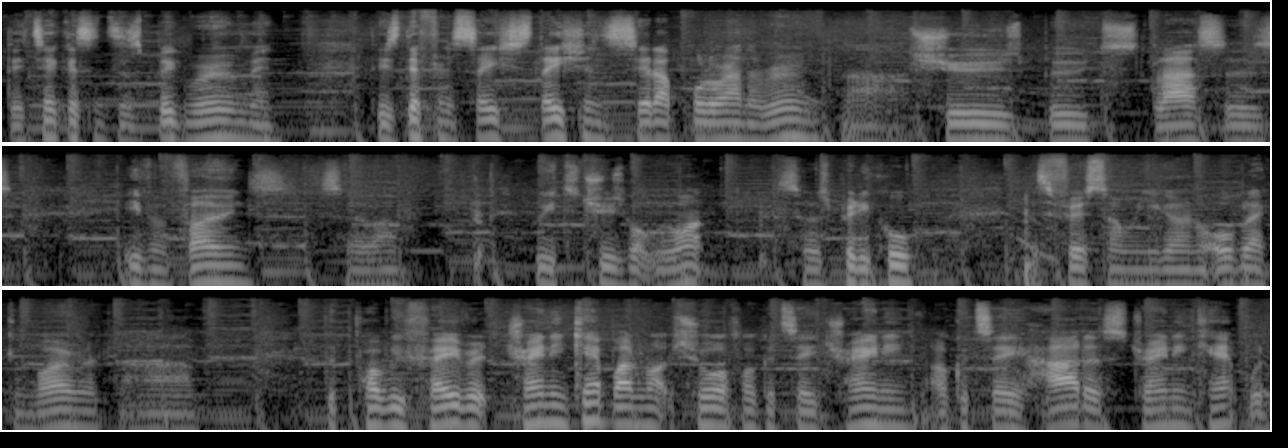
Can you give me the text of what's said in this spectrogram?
they take us into this big room and there's different stations set up all around the room. Uh, shoes, boots, glasses, even phones. So um, we get to choose what we want. So it's pretty cool. It's the first time when you go in an All Black environment. Um, the probably favorite training camp. I'm not sure if I could say training. I could say hardest training camp would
